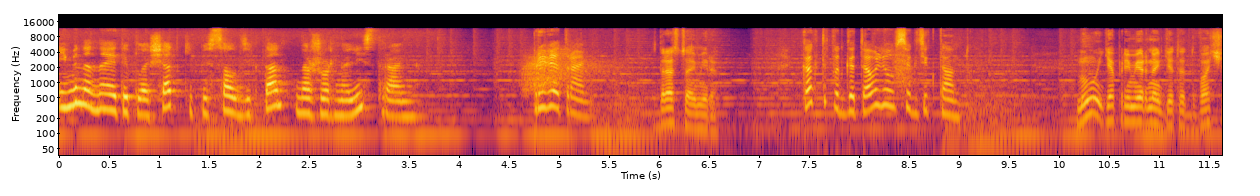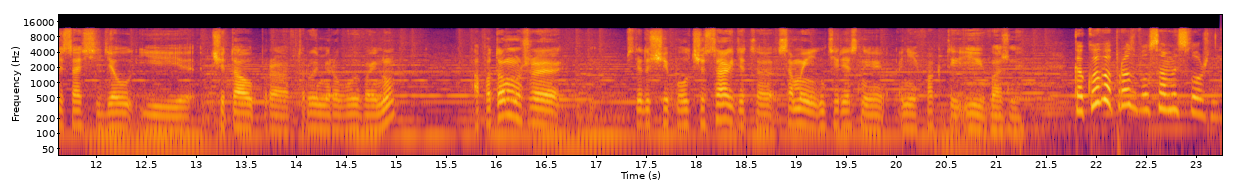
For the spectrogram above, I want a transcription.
Именно на этой площадке писал диктант наш журналист Рами. Привет, Рами. Здравствуй, Амира. Как ты подготавливался к диктанту? Ну, я примерно где-то два часа сидел и читал про Вторую мировую войну, а потом уже следующие полчаса где-то самые интересные о ней факты и важные. Какой вопрос был самый сложный?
